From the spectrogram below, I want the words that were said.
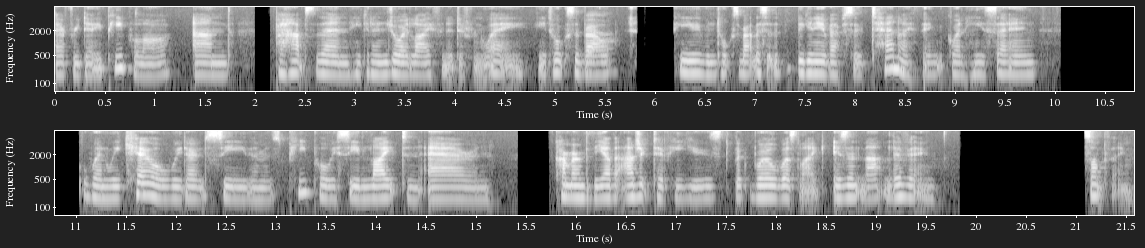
everyday people are and perhaps then he can enjoy life in a different way. He talks about yeah he even talks about this at the beginning of episode 10 i think when he's saying when we kill we don't see them as people. We see light and air and I can't remember the other adjective he used but will was like isn't that living? Something.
